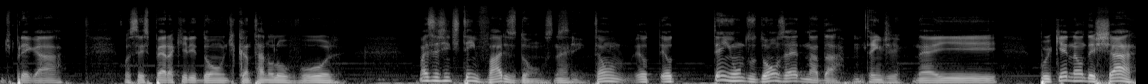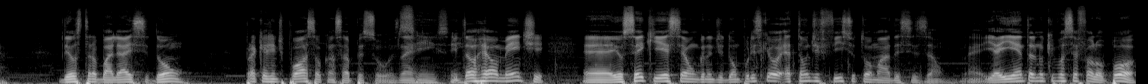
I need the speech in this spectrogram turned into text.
de pregar, você espera aquele dom de cantar no louvor, mas a gente tem vários dons, né? Sim. Então eu, eu tenho um dos dons é nadar Entendi. né? E por que não deixar Deus trabalhar esse dom para que a gente possa alcançar pessoas, né? Sim, sim. Então realmente é, eu sei que esse é um grande dom, por isso que eu- é tão difícil tomar a decisão. né? E aí entra no que você falou, pô,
